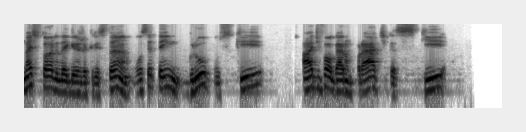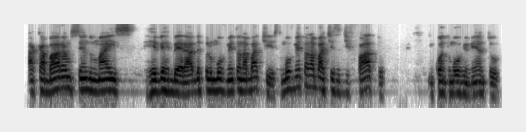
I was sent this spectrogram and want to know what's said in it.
na história da igreja cristã, você tem grupos que advogaram práticas que acabaram sendo mais reverberadas pelo movimento anabatista. O movimento anabatista, de fato, enquanto movimento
